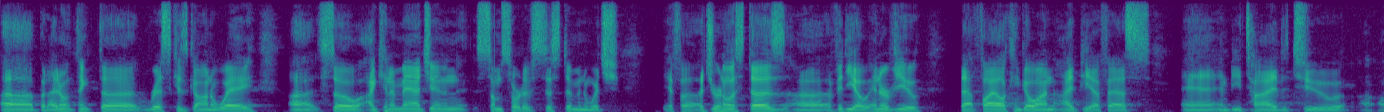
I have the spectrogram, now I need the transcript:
uh, but I don't think the risk has gone away. Uh, so I can imagine some sort of system in which if a, a journalist does uh, a video interview, that file can go on IPFS and, and be tied to a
